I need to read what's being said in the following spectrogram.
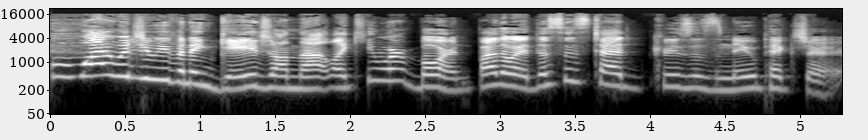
Well, why would you even engage on that? Like, you weren't born. By the way, this is Ted Cruz's new picture.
